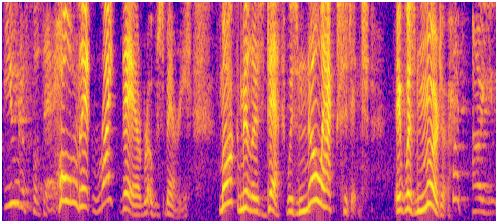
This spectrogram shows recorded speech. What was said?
beautiful day. Hold it right there, Rosemary. Mark Miller's death was no accident. It was murder. What are you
